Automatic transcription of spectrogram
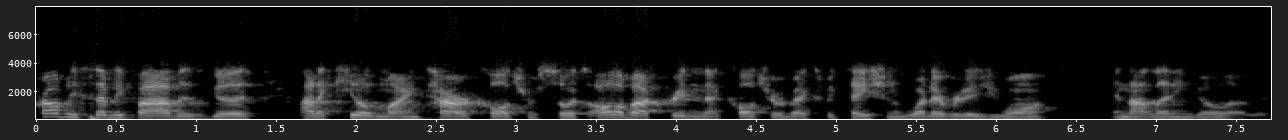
probably 75 is good, I'd have killed my entire culture. So it's all about creating that culture of expectation of whatever it is you want and not letting go of it.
